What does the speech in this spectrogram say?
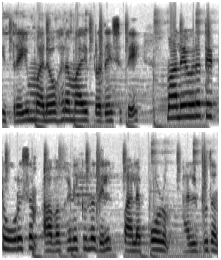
ഇത്രയും മനോഹരമായ പ്രദേശത്തെ മലയോരത്തെ ടൂറിസം അവഗണിക്കുന്നതിൽ പലപ്പോഴും അത്ഭുതം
